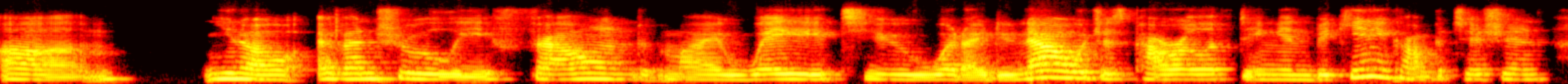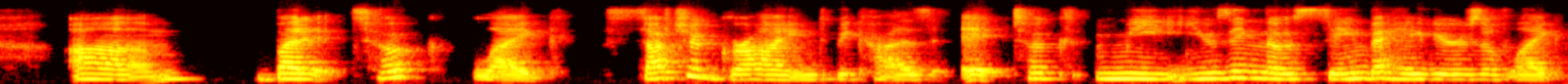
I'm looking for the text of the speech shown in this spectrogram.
um, you know eventually found my way to what i do now which is powerlifting and bikini competition um, but it took like such a grind because it took me using those same behaviors of like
